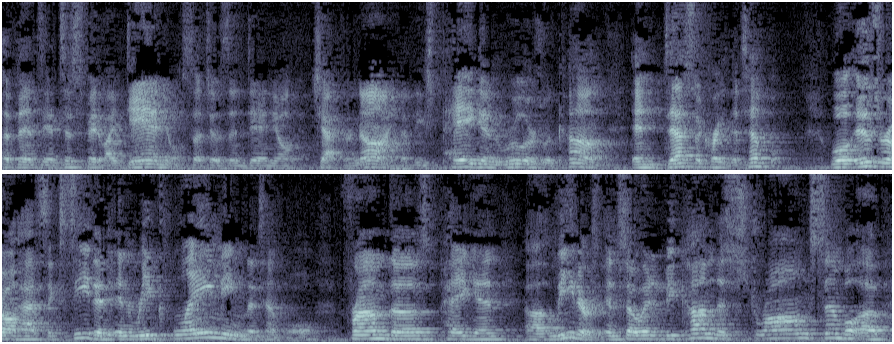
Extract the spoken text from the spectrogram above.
events anticipated by Daniel, such as in Daniel chapter 9, that these pagan rulers would come and desecrate the temple. Well, Israel had succeeded in reclaiming the temple from those pagan uh, leaders. And so it had become this strong symbol of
